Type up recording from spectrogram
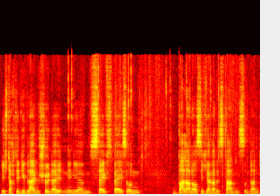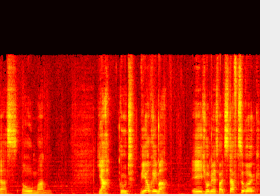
Ich dachte, die bleiben schön da hinten in ihrem Safe Space und ballern aus sicherer Distanz. Und dann das. Oh Mann. Ja, gut. Wie auch immer. Ich hole mir jetzt mein Stuff zurück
